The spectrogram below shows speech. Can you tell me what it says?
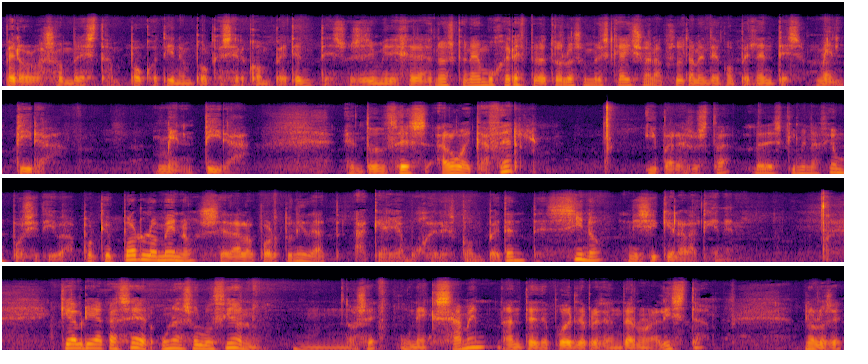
Pero los hombres tampoco tienen por qué ser competentes. O sea, si me dijeras, no, es que no hay mujeres, pero todos los hombres que hay son absolutamente competentes. Mentira mentira. Entonces, algo hay que hacer. Y para eso está la discriminación positiva, porque por lo menos se da la oportunidad a que haya mujeres competentes. Si no, ni siquiera la tienen. ¿Qué habría que hacer? ¿Una solución? Mm, no sé, un examen antes de poder presentar una lista. No lo sé.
